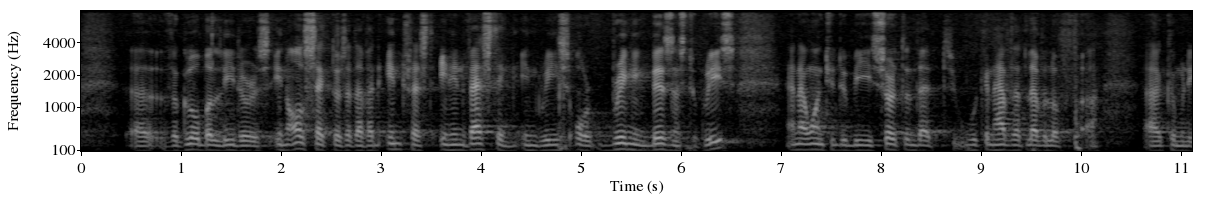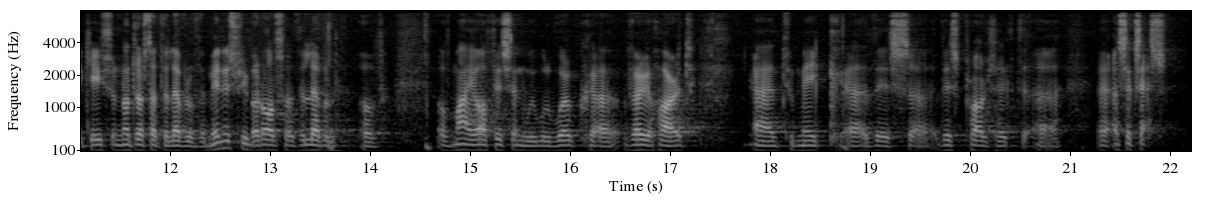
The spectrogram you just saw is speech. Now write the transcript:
uh, the global leaders in all sectors that have an interest in investing in Greece or bringing business to Greece. And I want you to be certain that we can have that level of uh, uh, communication, not just at the level of the ministry, but also at the level of, of my office, and we will work uh, very hard uh, to make uh, this, this project a success.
